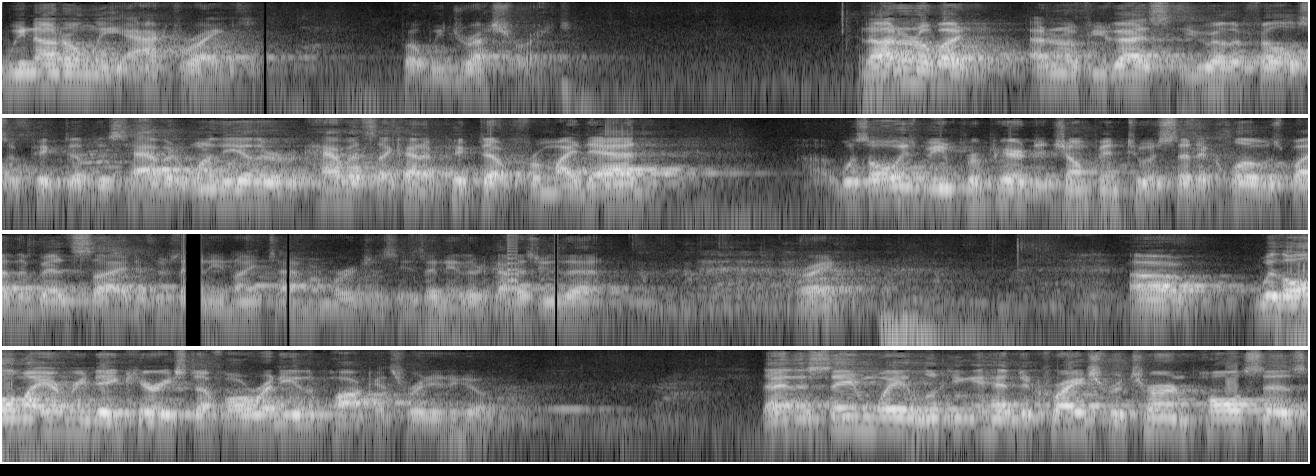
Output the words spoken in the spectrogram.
we not only act right, but we dress right. And I don't know about, I don't know if you guys, you other fellows have picked up this habit. One of the other habits I kind of picked up from my dad uh, was always being prepared to jump into a set of clothes by the bedside if there's any nighttime emergencies. Any other guys do that? Right? Uh, with all my everyday carry stuff already in the pockets, ready to go. And in the same way, looking ahead to Christ's return, Paul says,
